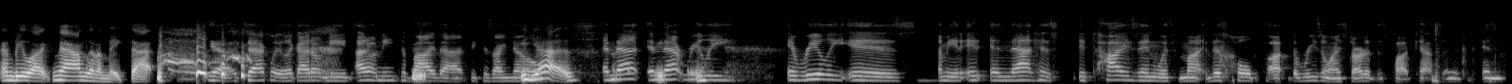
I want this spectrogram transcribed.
and be like, nah, I'm gonna make that. yeah, exactly. Like I don't need I don't need to buy that because I know Yes. And that and that really it really is I mean it and that has it ties in with my this whole the reason why I started this podcast and it's and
